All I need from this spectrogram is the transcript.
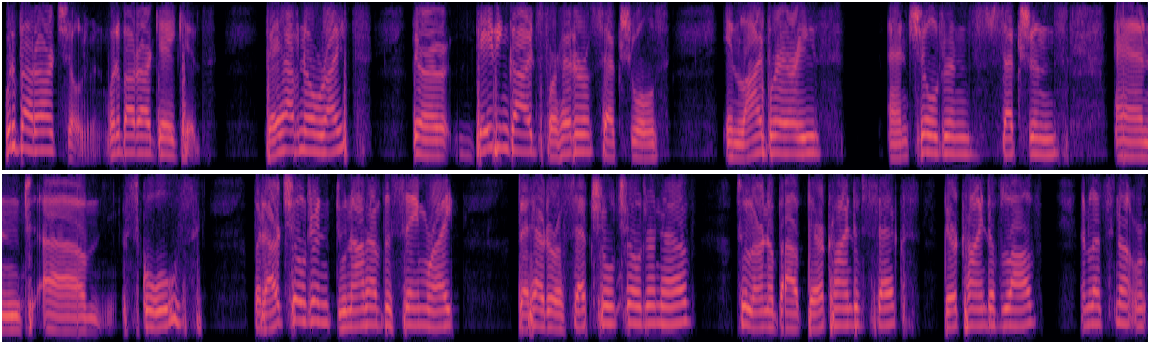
what about our children? What about our gay kids? They have no rights. There are dating guides for heterosexuals in libraries and children's sections and um, schools, but our children do not have the same right that heterosexual children have to learn about their kind of sex, their kind of love. And let's not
